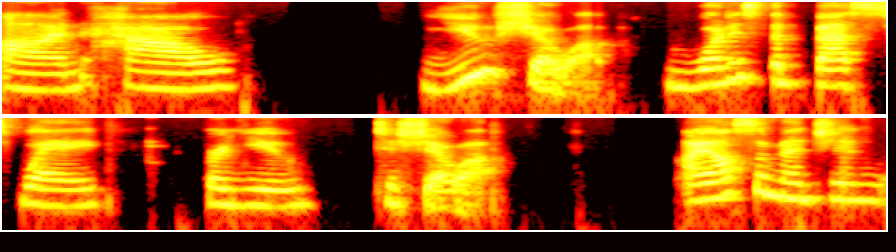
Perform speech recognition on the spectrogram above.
on how you show up. What is the best way for you to show up? I also mentioned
